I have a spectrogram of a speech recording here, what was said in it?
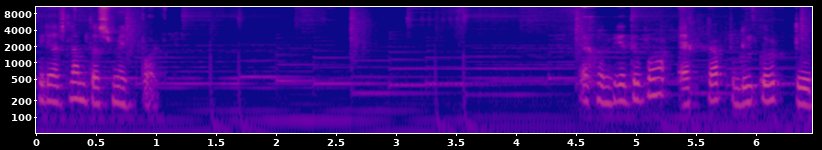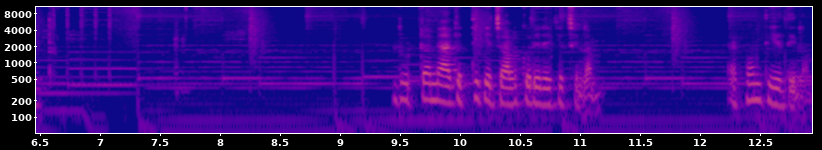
ফিরে আসলাম দশ মিনিট পর। এখন দিয়ে দেবো এক কাপ লিকুইড দুধ। দুধটা আমি আগের থেকে জাল করে রেখেছিলাম। এখন দিয়ে দিলাম।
